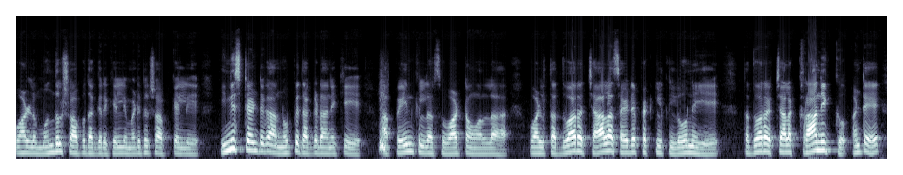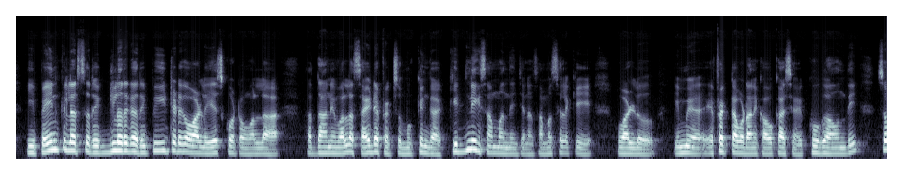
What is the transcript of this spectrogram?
వాళ్ళు మందుల షాపు దగ్గరికి వెళ్ళి మెడికల్ షాప్కి వెళ్ళి ఇన్స్టెంట్గా నొప్పి తగ్గడానికి ఆ పెయిన్ కిల్లర్స్ వాడటం వల్ల వాళ్ళు తద్వారా చాలా సైడ్ ఎఫెక్ట్లకి లోనయ్యి తద్వారా చాలా క్రానిక్ అంటే ఈ పెయిన్ కిల్లర్స్ రెగ్యులర్గా రిపీటెడ్గా వాళ్ళు వేసుకోవటం వల్ల దానివల్ల సైడ్ ఎఫెక్ట్స్ ముఖ్యంగా కిడ్నీకి సంబంధించిన సమస్యలకి వాళ్ళు ఇమ్మి ఎఫెక్ట్ అవ్వడానికి అవకాశం ఎక్కువగా ఉంది. సో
